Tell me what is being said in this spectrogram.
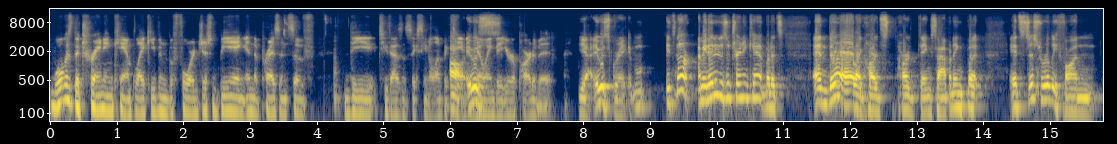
what was the training camp like even before just being in the presence of the 2016 olympic oh, team oh, and was, knowing that you're a part of it yeah it was great. It's not i mean it is a training camp but it's and there are like hard hard things happening but it's just really fun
